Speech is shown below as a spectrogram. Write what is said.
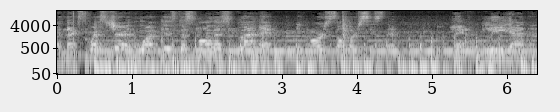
Uh, next question. What is the smallest planet in our solar system? Le- Liliana.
